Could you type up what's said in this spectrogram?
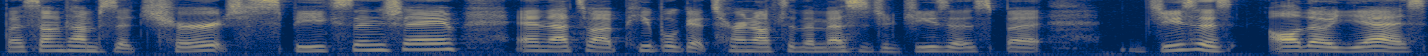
but sometimes the church speaks in shame and that's why people get turned off to the message of jesus but jesus although yes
